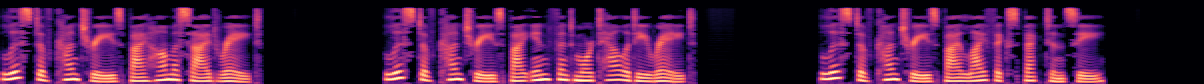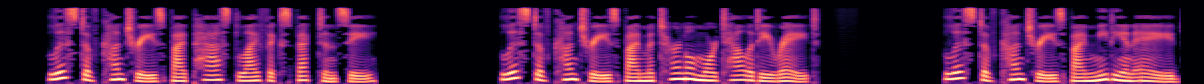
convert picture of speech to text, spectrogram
List of countries by homicide rate. List of countries by infant mortality rate. List of countries by life expectancy. List of countries by past life expectancy List of countries by maternal mortality rate. List of countries by median age.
